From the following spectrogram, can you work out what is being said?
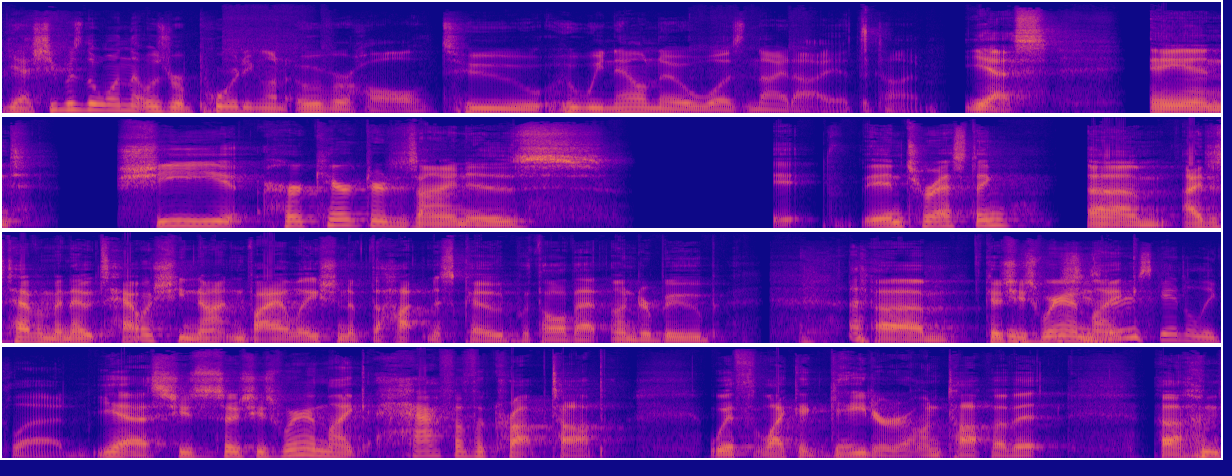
yeah, she was the one that was reporting on Overhaul to who we now know was Night Eye at the time. Yes, and she her character design is interesting. Um, I just have in my notes. How is she not in violation of the hotness code with all that underboob? Um because she's wearing she's like very scantily clad. Yeah, she's so she's wearing like half of a crop top with like a gator on top of it. Um,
